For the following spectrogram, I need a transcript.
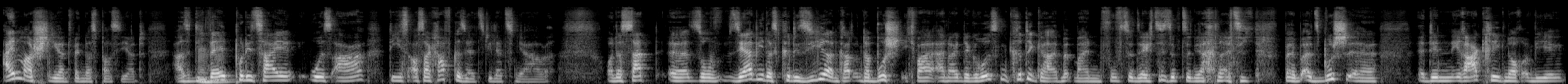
einmarschiert, wenn das passiert. Also die mhm. Weltpolizei USA, die ist außer Kraft gesetzt die letzten Jahre. Und das hat äh, so sehr wie das kritisieren, gerade unter Bush, ich war einer der größten Kritiker mit meinen 15, 16, 17 Jahren, als ich bei, als Bush äh, den Irakkrieg noch irgendwie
